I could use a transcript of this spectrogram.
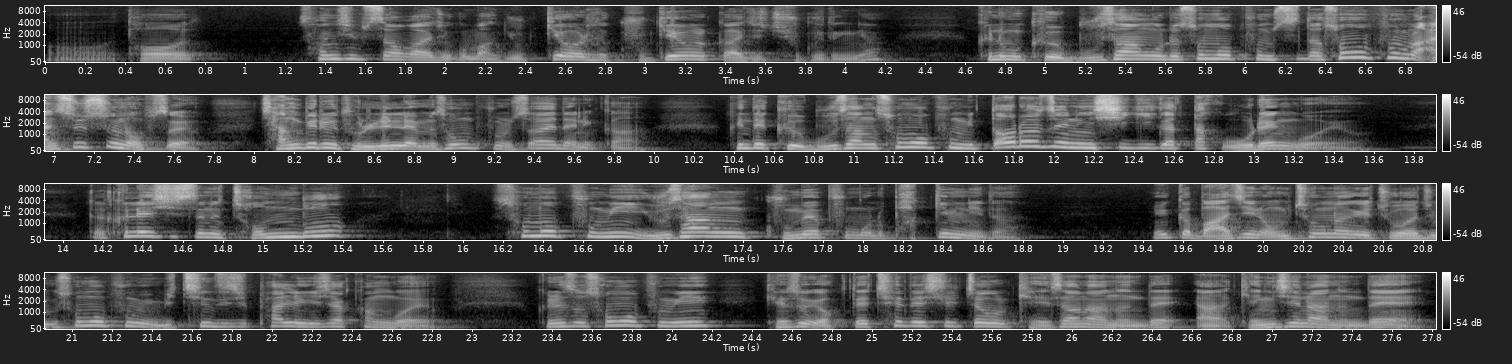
어, 더 선심 써가지고 막 6개월에서 9개월까지 주거든요. 그러면 그 무상으로 소모품 쓰다 소모품을 안 쓸 수는 없어요. 장비를 돌리려면 소모품을 써야 되니까. 근데 그 무상 소모품이 떨어지는 시기가 딱 오랜 거예요. 그러니까 클래시스는 전부 소모품이 유상 구매품으로 바뀝니다. 그러니까 마진이 엄청나게 좋아지고 소모품이 미친 듯이 팔리기 시작한 거예요. 그래서 소모품이 계속 역대 최대 실적을 개선하는데 아 갱신하는데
